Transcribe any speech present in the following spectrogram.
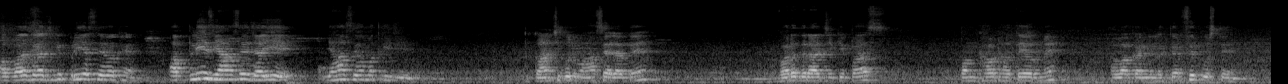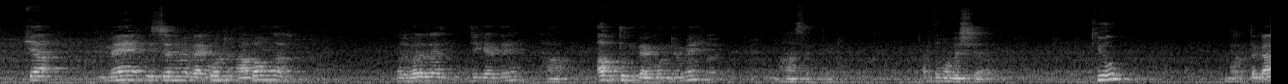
आप वरदराज के प्रिय सेवक हैं। आप प्लीज़ यहाँ से जाइए, यहाँ सेवा मत कीजिए। तो कांचीपुर वहाँ से आ जाते हैं वरदराज जी के पास, पंखा उठाते हैं और उन्हें हवा करने लगते हैं फिर पूछते हैं, क्या मैं इस जन्म में वैकुंठ आ पाऊँगा? और वरदराज जी कहते हैं हाँ। अब तुम वैकुंठ में आ सकते हो। अब तुम अवश्य क्यों? भक्त का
